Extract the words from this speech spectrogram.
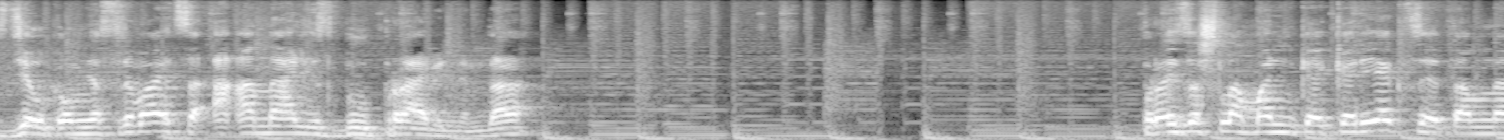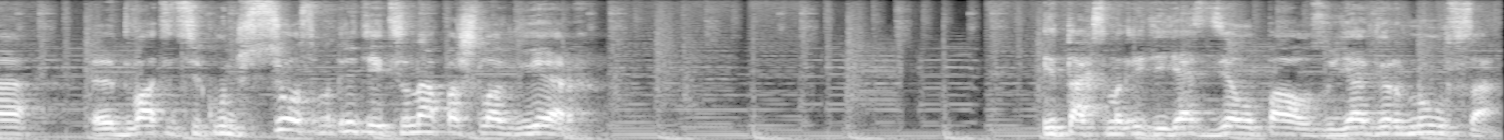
сделка у меня срывается, а анализ был правильным, да? Произошла маленькая коррекция там на 20 э, секунд. Все, смотрите, и цена пошла вверх. Итак, смотрите, я сделал паузу, я вернулся.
